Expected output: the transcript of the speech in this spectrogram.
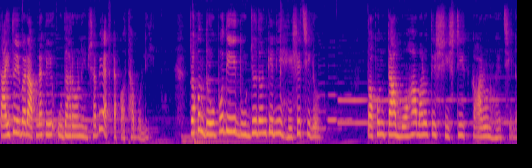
তাই তো এবার আপনাকে উদাহরণ হিসাবে একটা কথা বলি। যখন দ্রৌপদী দুর্যোধনকে নিয়ে হেসেছিল, তখন তা মহাভারতের সৃষ্টির কারণ হয়েছিল।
